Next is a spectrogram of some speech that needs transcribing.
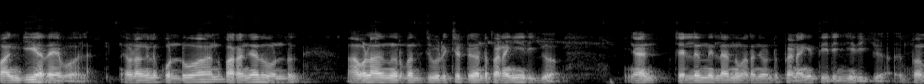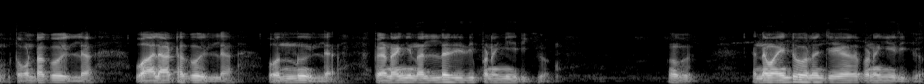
പങ്കി അതേപോലെ. എവിടെയെങ്കിലും കൊണ്ടുപോകാമെന്ന് പറഞ്ഞതുകൊണ്ട് അവൾ അത് നിർബന്ധിച്ച് വിളിച്ചിട്ട് കണ്ട് പിണങ്ങിയിരിക്കുക ഞാൻ ചെല്ലുന്നില്ല എന്ന് പറഞ്ഞുകൊണ്ട് പിണങ്ങി തിരിഞ്ഞിരിക്കുക ഇപ്പം തോണ്ടക്കോ ഇല്ല വാലാട്ടക്കോ ഇല്ല ഒന്നുമില്ല പിണങ്ങി നല്ല രീതിയിൽ പിണങ്ങിയിരിക്കുക നോക്ക് എന്നെ മൈൻഡ് പോലും ചെയ്യാതെ പിണങ്ങിയിരിക്കുക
